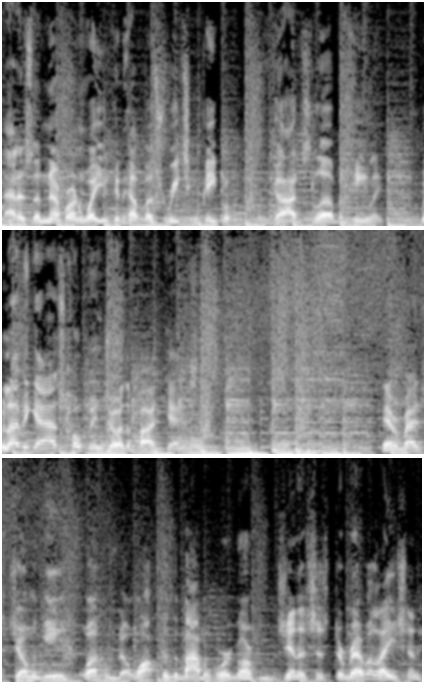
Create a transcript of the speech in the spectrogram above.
That is the number one way you can help us reaching people with God's love and healing. We love you guys. Hope you enjoy the podcast. Hey, everybody, it's Joe McGee. Welcome to Walk Through the Bible. We're going from Genesis to Revelation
